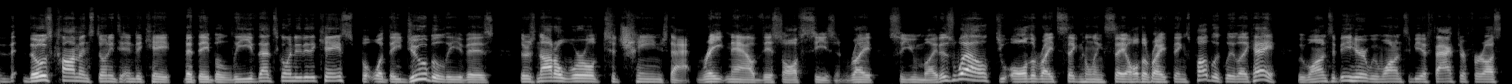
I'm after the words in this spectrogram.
th- those comments don't need to indicate that they believe that's going to be the case. But what they do believe is there's not a world to change that right now, this off season, right? So you might as well do all the right signaling, say all the right things publicly, like, hey, we want him to be here. We want him to be a factor for us.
